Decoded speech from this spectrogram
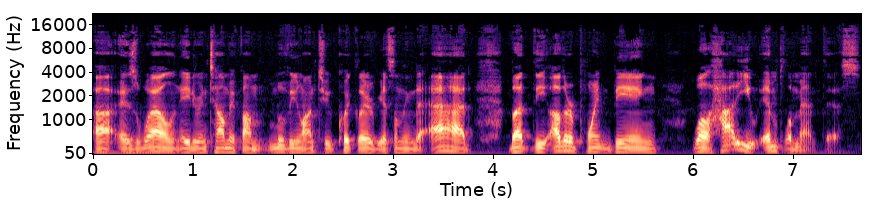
uh, as well. And Adrian, tell me if I'm moving on too quickly or if you have something to add. But the other point being, well, how do you implement this,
